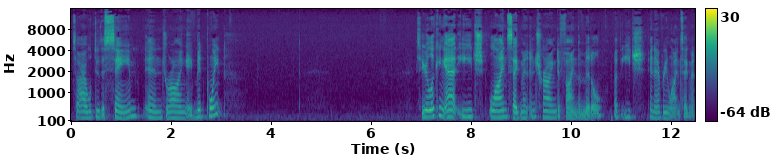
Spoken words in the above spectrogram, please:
So I will do the same in drawing a midpoint. So you're looking at each line segment and trying to find the middle of each and every line segment.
